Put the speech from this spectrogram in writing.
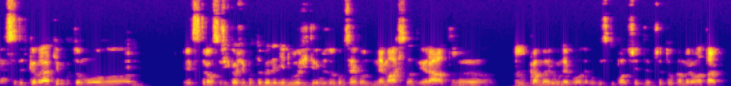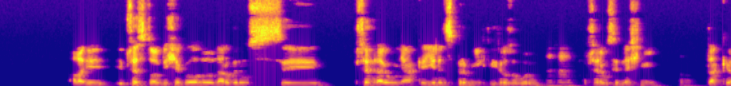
Já se teďka vrátím k tomu, jak jsi si říkal, že pro tebe není důležité, nebo že dokonce jako nemáš snad i rád mm tu kameru nebo, nebo vystupovat před, před tou kamerou a tak. Ale i, i přesto, když jako e, na rovinu si přehraju nějaký jeden z prvních tvých rozhovorů mm-hmm. a přehraju si dnešní, mm. tak e,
